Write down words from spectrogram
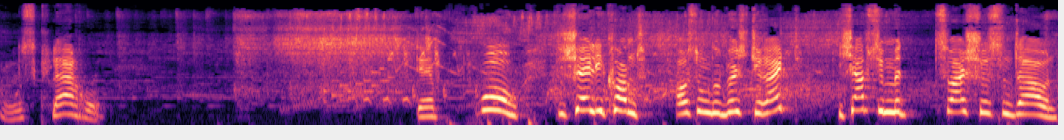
Alles klaro. Der. Wow, die Shelly kommt aus dem Gebüsch direkt. Ich habe sie mit zwei Schüssen down.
